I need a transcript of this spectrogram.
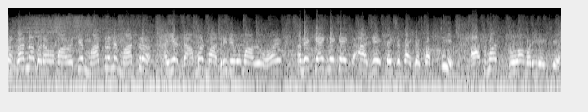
પ્રકારના બનાવવામાં આવે છે. માત્ર ને માત્ર અહીંયા ડામર પાથરી દેવામાં આવ્યો હોય અને ક્યાંક ને ક્યાંક આ જે કહી શકાય કે કપચી હાથમાં જોવા મળી રહી છે.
